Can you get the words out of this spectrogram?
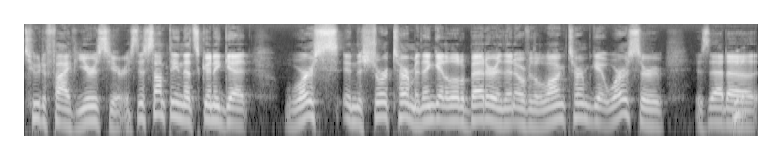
two to five years here? Is this something that's going to get worse in the short term and then get a little better and then over the long term get worse or is that uh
